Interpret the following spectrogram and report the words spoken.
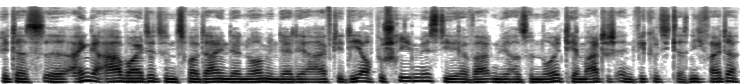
wird das äh, eingearbeitet und zwar da in der Norm, in der der AFDD auch beschrieben ist. Die erwarten wir also neu. Thematisch entwickelt sich das nicht weiter,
